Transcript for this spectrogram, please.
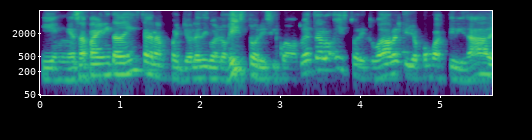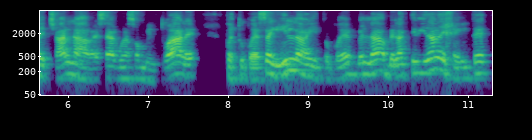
y en esa página de Instagram, pues yo le digo en los stories, y cuando tú entras a los stories, tú vas a ver que yo pongo actividades, charlas, a veces algunas son virtuales, pues tú puedes seguirlas y tú puedes ¿verdad? ver la actividad y reírte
